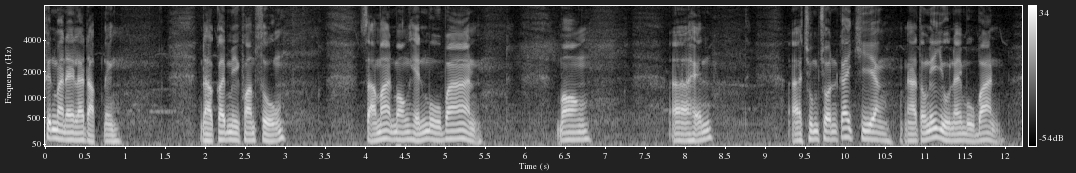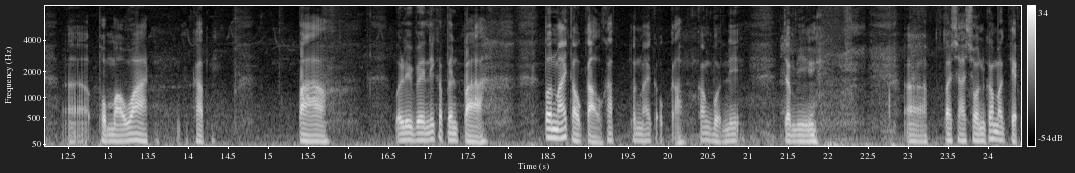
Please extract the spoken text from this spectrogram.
ขึ้นมาในระดับหนึ่งแล้วก็มีความสูง สามารถมองเห็นหมู่บ้าน มองเอเห็นชุมชนใกล้เคียงนะตรงนี้อยู่ในหมู่บ้านผมมาวาดนะครับป่าบริเวณนี้ก็เป็นป่าต้นไม้เก่าๆครับต้นไม้เก่าๆข้างบนนี้จะมีประชาชนก็มาเก็บ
